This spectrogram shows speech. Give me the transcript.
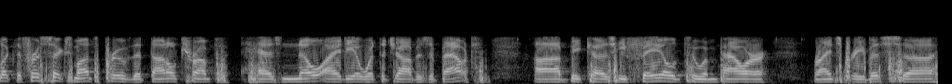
Look, the first six months proved that Donald Trump has no idea what the job is about uh, because he failed to empower Reince Priebus uh,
